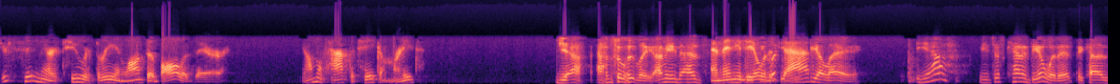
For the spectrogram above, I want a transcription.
you're sitting there at two or three and Lonzo Ball is there, you almost have to take him, right? Yeah, absolutely. I mean, as and then you deal with his dad. UCLA, yeah, you just kind of deal with it because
